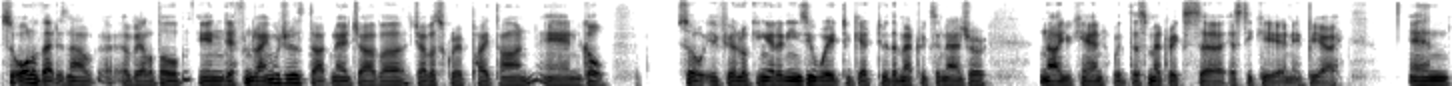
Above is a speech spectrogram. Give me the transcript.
So all of that is now uh, available in different languages: .NET, Java, JavaScript, Python, and Go. So if you're looking at an easy way to get to the metrics in Azure, now you can with this metrics uh, SDK and API. And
